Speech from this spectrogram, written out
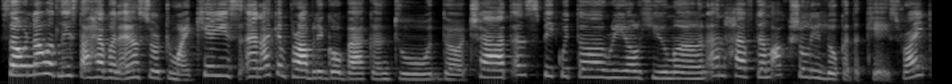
So now at least I have an answer to my case and I can probably go back into the chat and speak with a real human and have them actually look at the case, right?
